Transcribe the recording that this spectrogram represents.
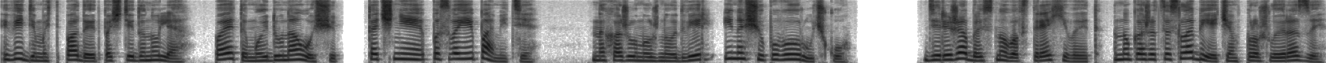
Видимость падает почти до нуля, поэтому иду на ощупь, точнее, по своей памяти. Нахожу нужную дверь и нащупываю ручку. Дирижабль снова встряхивает, но кажется слабее, чем в прошлые разы.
